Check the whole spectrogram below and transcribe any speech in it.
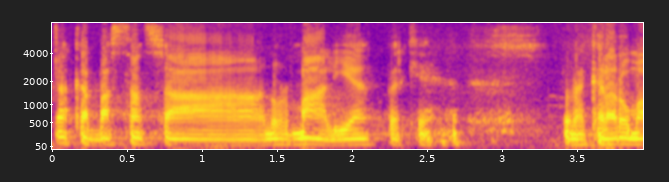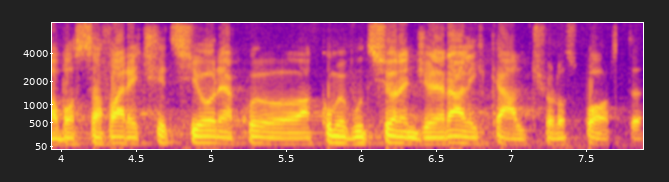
anche abbastanza normali, eh? perché non è che la Roma possa fare eccezione a, co- a come funziona in generale il calcio, lo sport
